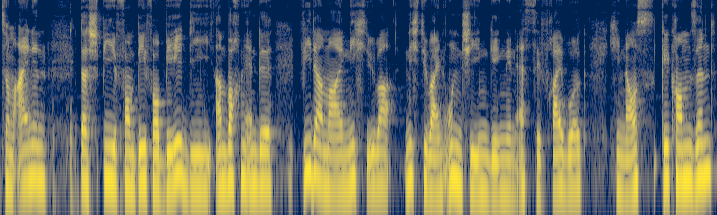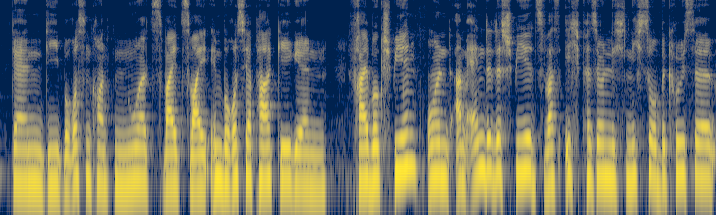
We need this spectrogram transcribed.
Zum einen das Spiel vom BVB, die am Wochenende wieder mal nicht über, nicht über ein Unentschieden gegen den SC Freiburg hinausgekommen sind. Denn die Borussen konnten nur 2-2 im Borussia Park gegen Freiburg spielen. Und am Ende des Spiels, was ich persönlich nicht so begrüße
